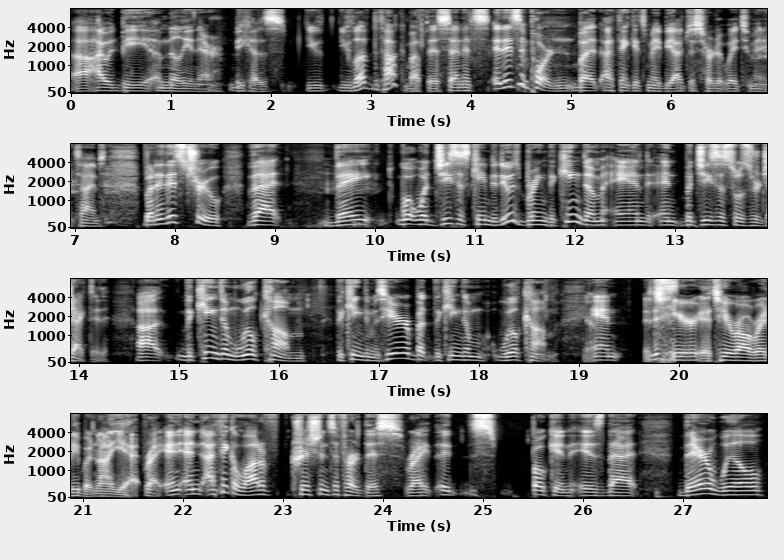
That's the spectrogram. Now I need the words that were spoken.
uh, I would be a millionaire because you you love to talk about this, and it's it is important. But I think it's maybe I've just heard it way too many times. But it is true that they what what Jesus came to do is bring the kingdom, and and but Jesus was rejected. Uh, the kingdom will come. The kingdom is here, but the kingdom will come, and It's this here, it's here already, but not yet. Right. And and I think a lot of Christians have heard this, right? It's spoken is that there will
